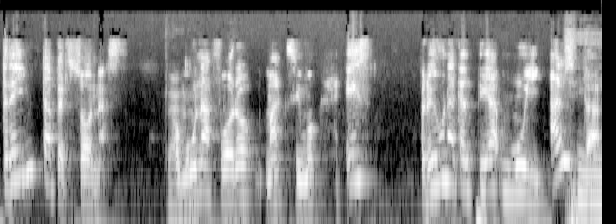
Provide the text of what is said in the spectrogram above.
30 personas como un aforo máximo, es, pero es una cantidad muy alta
